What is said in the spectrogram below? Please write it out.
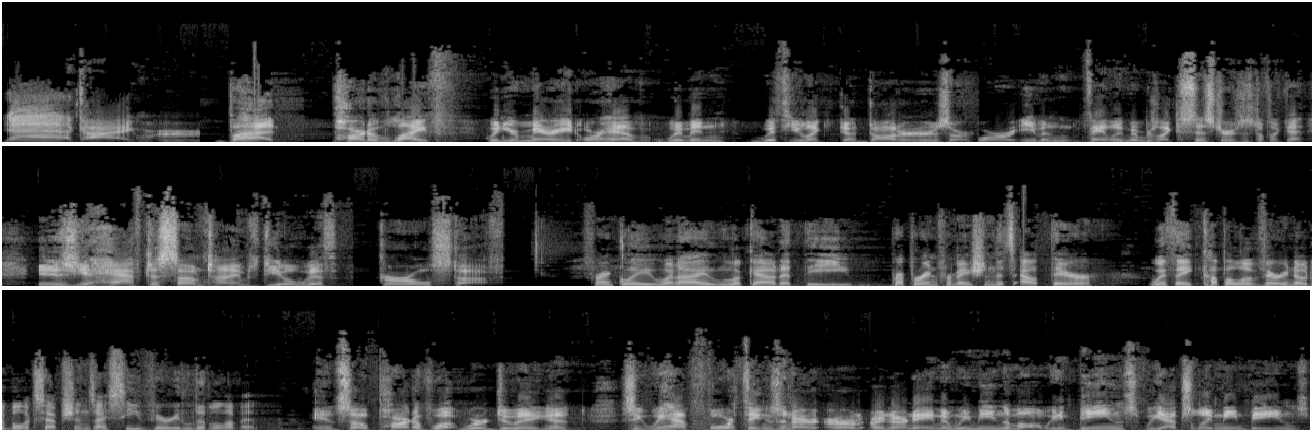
Yeah, guy. But part of life when you're married or have women with you, like uh, daughters or, or even family members like sisters and stuff like that, is you have to sometimes deal with girl stuff. Frankly, when I look out at the prepper information that's out there, with a couple of very notable exceptions, I see very little of it. And so part of what we're doing, uh, see, we have four things in our, our, in our name, and we mean them all. We mean beans. We absolutely mean beans.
